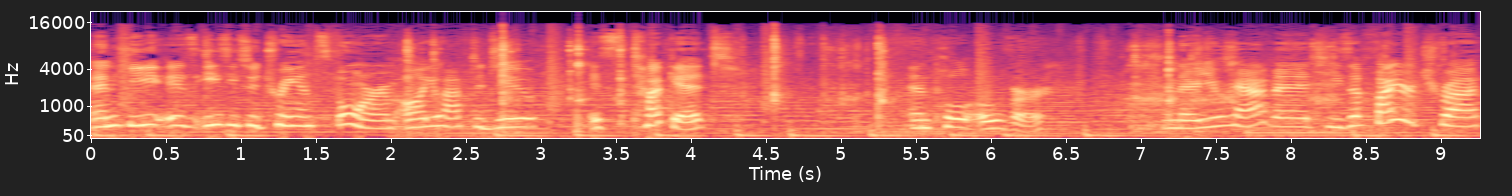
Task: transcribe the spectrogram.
And he is easy to transform. All you have to do is tuck it and pull over. And there you have it. He's a fire truck.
